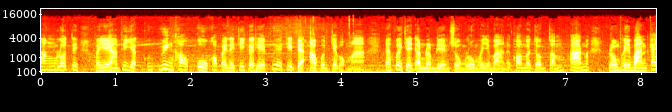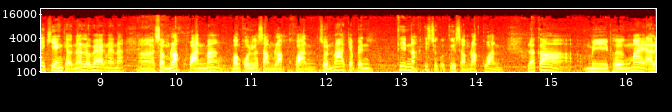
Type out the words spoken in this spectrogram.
ทั้งรถที่พยายามที่อยากวิ่งเข้ากูเข้าไปในที่เกิดเหตุเพื่อที่จะเอาคนเจ็บออกมา และเพื่อจะดำเรียนส่งโรงพยาบาลนครปฐมสัมพันธ์โรงพยาบาลใกล้เคียงแถวนั้นละแวกนั้นนะสำลักควันมั่ง บางคนก็สำลักควัน ส่วนมากจะเป็นที่หนักที่สุดก็คือสำลักควัน แล้วก็มีเพลิงไหม้อะไร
